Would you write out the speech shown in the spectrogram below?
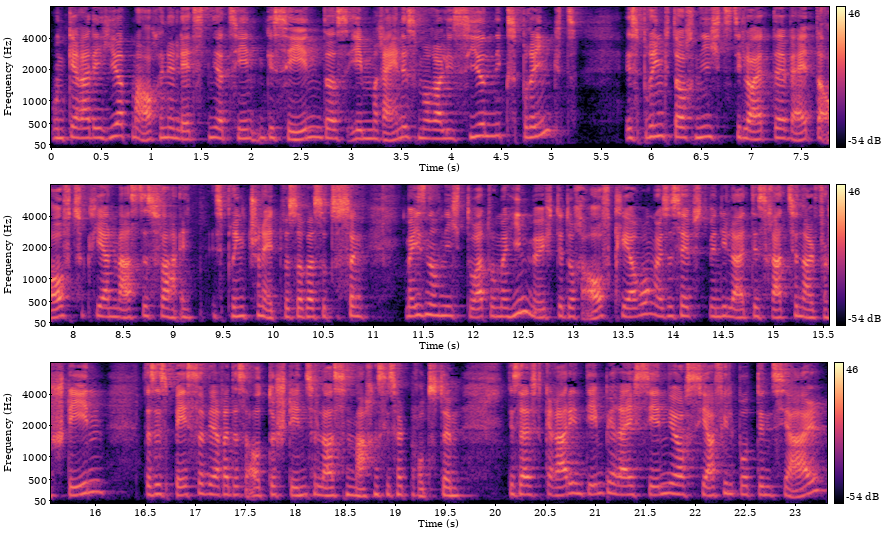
Und gerade hier hat man auch in den letzten Jahrzehnten gesehen, dass eben reines Moralisieren nichts bringt. Es bringt auch nichts, die Leute weiter aufzuklären, was das Verhalten, es bringt schon etwas, aber sozusagen, man ist noch nicht dort, wo man hin möchte durch Aufklärung. Also selbst wenn die Leute es rational verstehen, dass es besser wäre, das Auto stehen zu lassen, machen sie es halt trotzdem. Das heißt, gerade in dem Bereich sehen wir auch sehr viel Potenzial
